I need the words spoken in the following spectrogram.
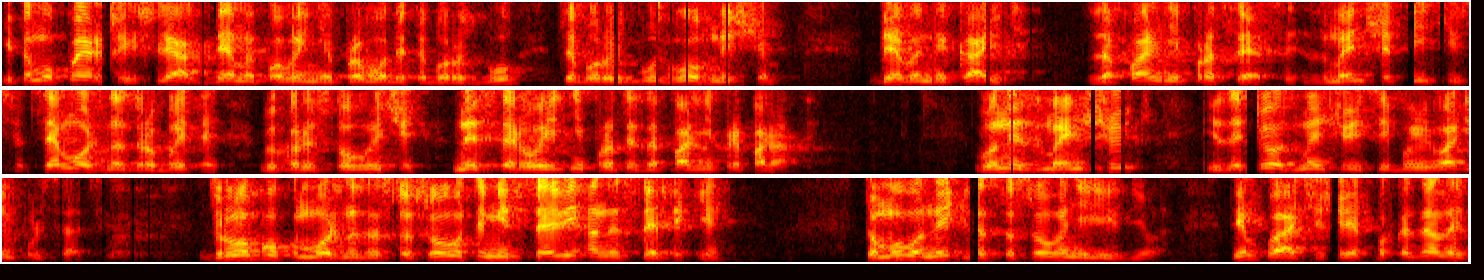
І тому перший шлях, де ми повинні проводити боротьбу, це боротьбу з вогнищем, де виникають запальні процеси, зменшити їх і все. Це можна зробити, використовуючи нестероїдні протизапальні препарати. Вони зменшують і за цього зменшується і бойова імпульсація. З другого боку, можна застосовувати місцеві анестетики, тому вони і застосовані їх діла. Тим паче, що як показали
